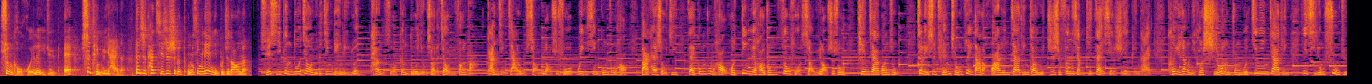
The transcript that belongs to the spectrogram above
顺口回了一句：“哎，是挺厉害的，但是他其实是个同性恋，你不知道吗？”学习更多教育的经典理论，探索更多有效的教育方法。赶紧加入小鱼老师说微信公众号，打开手机，在公众号或订阅号中搜索“小鱼老师说”，添加关注。这里是全球最大的华人家庭教育知识分享及在线实验平台，可以让你和十万中国精英家庭一起用数据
